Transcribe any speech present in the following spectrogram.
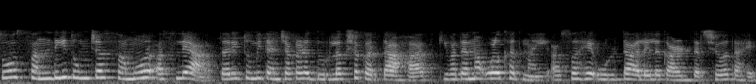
सो संधी तुमच्यासमोर असल्या तरी तुम्ही त्यांच्याकडे दुर्लक्ष करता आहात किंवा त्यांना ओळखत नाही असं हे उलटं आलेलं कार्ड दर्शवत आहे.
